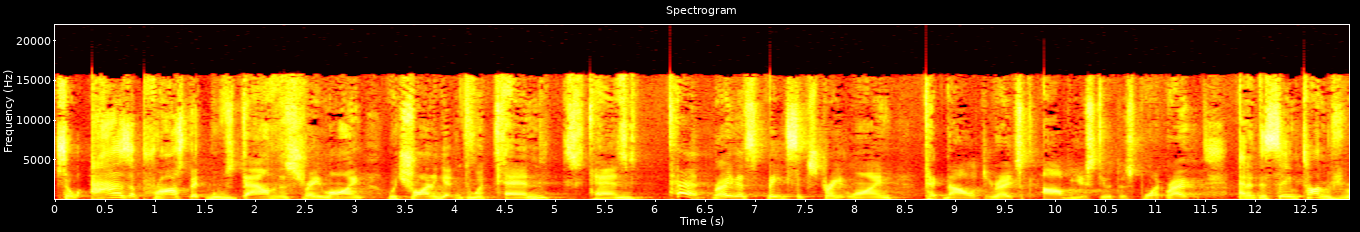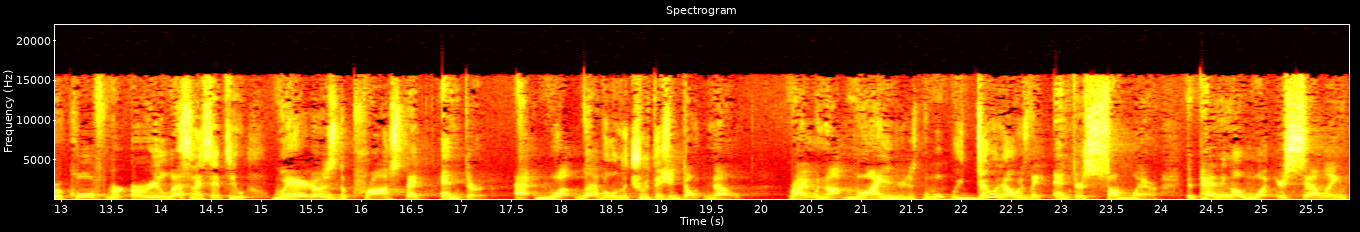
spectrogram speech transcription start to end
So as a prospect moves down the straight line, we're trying to get into a 10, 10, 10, right? That's basic straight line technology, right? It's obvious to you at this point, right? And at the same time, if you recall from an earlier lesson, I said to you, where does the prospect enter? At what level? And the truth is you don't know, right? We're not mind readers, but what we do know is they enter somewhere. Depending on what you're selling,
